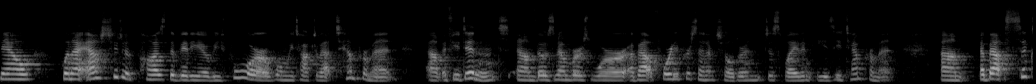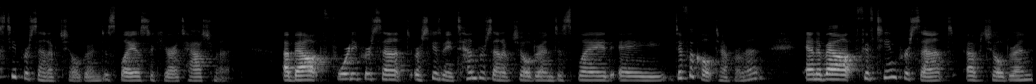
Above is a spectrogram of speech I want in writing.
Now, when I asked you to pause the video before when we talked about temperament, um, if you didn't, um, those numbers were about 40% of children displayed an easy temperament. Um, about 60% of children display a secure attachment. About 40%, or excuse me, 10% of children displayed a difficult temperament, and about 15% of children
